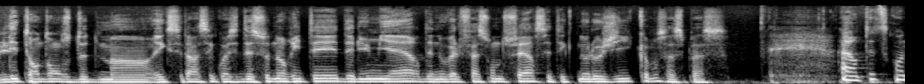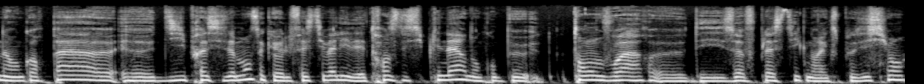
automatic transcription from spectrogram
les tendances de demain, etc. C'est quoi? C'est des sonorités, des lumières, des nouvelles façons de faire, ces technologies. Comment ça se passe? Alors peut-être ce qu'on n'a encore pas euh, dit précisément, c'est que le festival il est transdisciplinaire, donc on peut tant voir euh, des œuvres plastiques dans l'exposition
